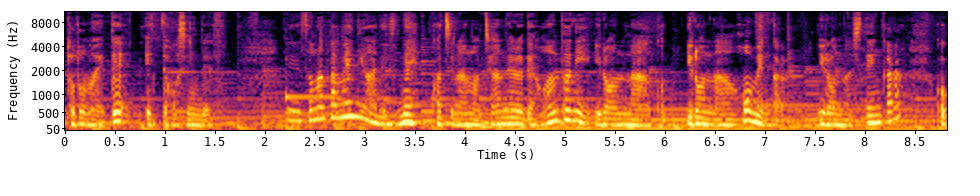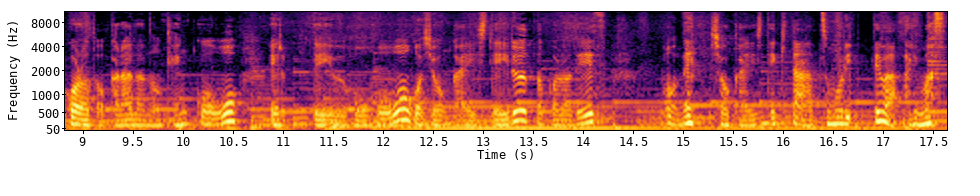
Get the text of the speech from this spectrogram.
整えていってほしいんです。でそのためにはですねこちらのチャンネルで本当にいろんないろんな方面からいろんな視点から心と体の健康を得るっていう方法をご紹介しているところです。をね紹介してきたつもりではあります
